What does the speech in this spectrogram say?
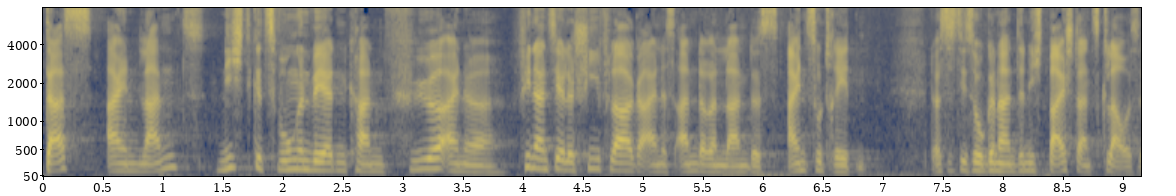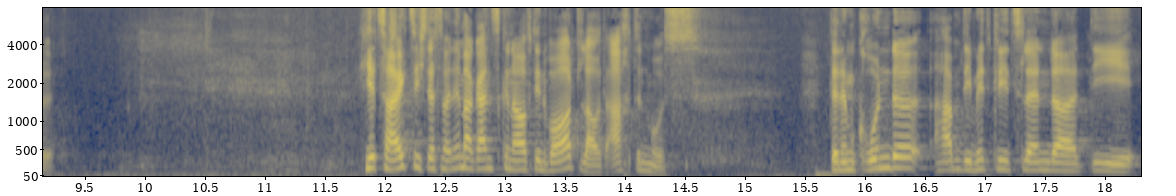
dass ein Land nicht gezwungen werden kann, für eine finanzielle Schieflage eines anderen Landes einzutreten. Das ist die sogenannte Nichtbeistandsklausel. Hier zeigt sich, dass man immer ganz genau auf den Wortlaut achten muss. Denn im Grunde haben die Mitgliedsländer, die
